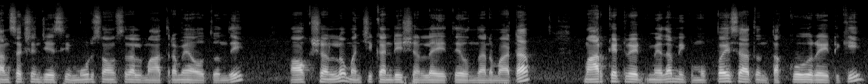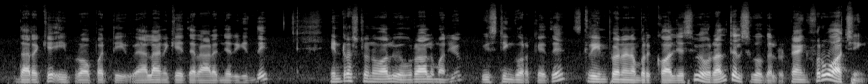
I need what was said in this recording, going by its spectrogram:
కన్స్ట్రక్షన్ చేసి మూడు సంవత్సరాలు మాత్రమే అవుతుంది. ఆప్షన్లో మంచి కండిషన్లో అయితే ఉందన్నమాట. మార్కెట్ రేట్ మీద మీకు ముప్పై శాతం తక్కువ రేటుకి ధరకే ఈ ప్రాపర్టీ వేలానికి అయితే రావడం జరిగింది. ఇంట్రెస్ట్ ఉన్న వాళ్ళు వివరాలు మరియు విజిటింగ్ వరకు అయితే స్క్రీన్ పైన నెంబర్కి కాల్ చేసి వివరాలు తెలుసుకోగలరు. Thank for watching.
